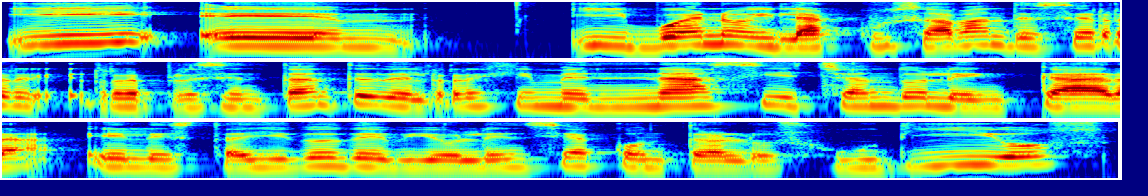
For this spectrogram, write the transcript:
y, em, y, bueno, y la acusaban de ser representante del régimen nazi echándole en cara el estallido de violencia contra los judíos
